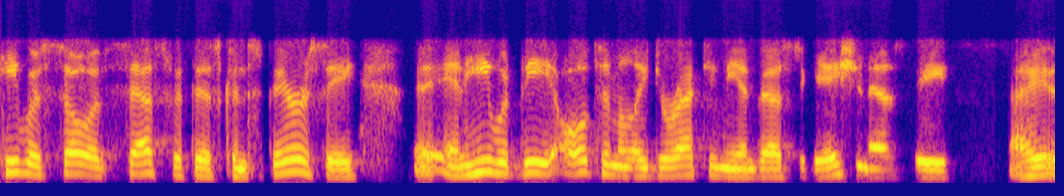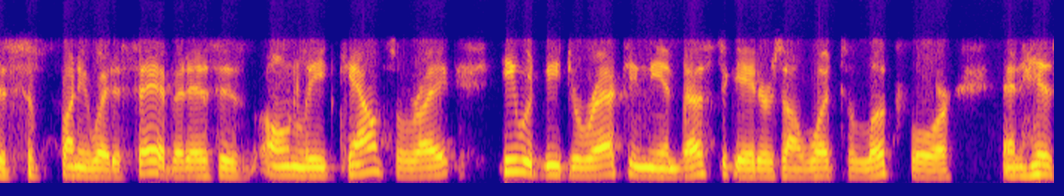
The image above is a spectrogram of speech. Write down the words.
he was so obsessed with this conspiracy, and he would be ultimately directing the investigation as the it's a funny way to say it, but as his own lead counsel, right? He would be directing the investigators on what to look for, and his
